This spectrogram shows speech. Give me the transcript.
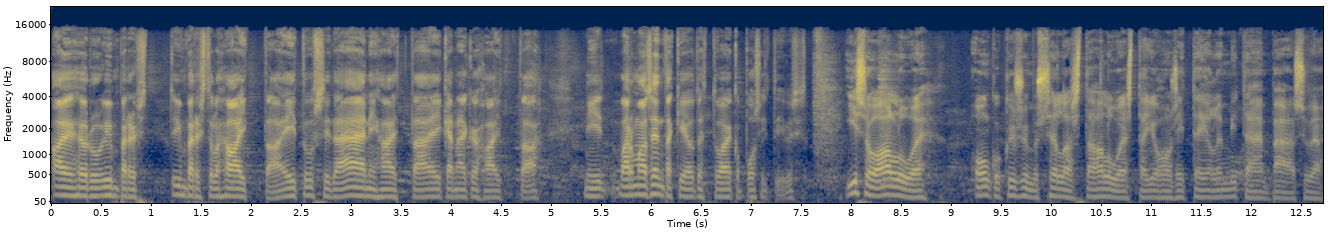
aiheudu ympäristölle haittaa, ei tule sitä äänihaittaa eikä näköhaittaa, niin varmaan sen takia otettu aika positiivisesti. Iso alue, onko kysymys sellaisesta alueesta, johon sitten ei ole mitään pääsyä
